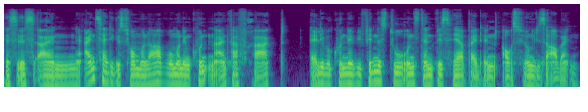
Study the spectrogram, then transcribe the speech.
das ist ein einseitiges Formular, wo man dem Kunden einfach fragt, ey, lieber Kunde, wie findest du uns denn bisher bei den Ausführungen dieser Arbeiten?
